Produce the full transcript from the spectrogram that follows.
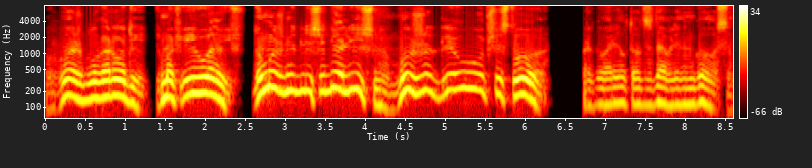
Ваше благородие, Тимофей Иванович, да мы же не для себя лично, мы же для общества, проговорил тот сдавленным голосом.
